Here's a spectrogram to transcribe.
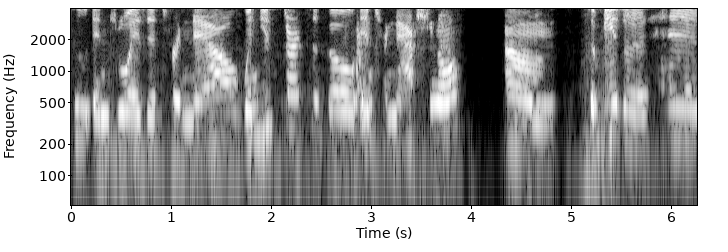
to enjoy this for now. When you start to go international, um, to be the head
